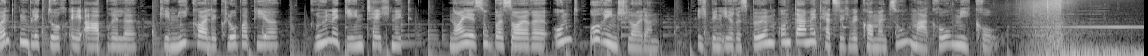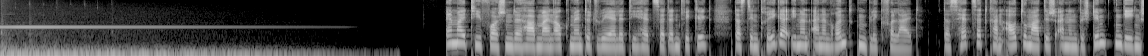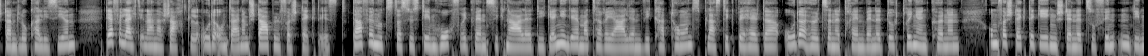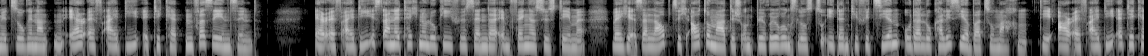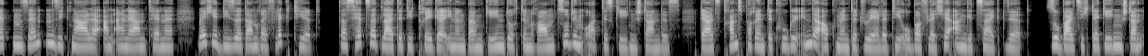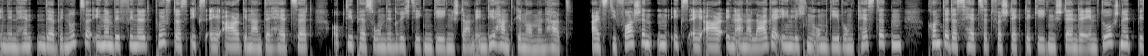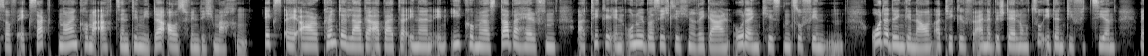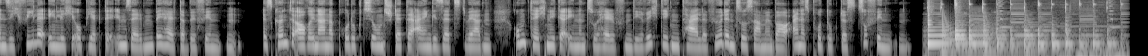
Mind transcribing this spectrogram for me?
Röntgenblick durch AR-Brille, Chemiekeule Klopapier, grüne Gentechnik, neue Supersäure und Urinschleudern. Ich bin Iris Böhm und damit herzlich willkommen zu Makro Mikro. MIT-Forschende haben ein Augmented Reality Headset entwickelt, das den TrägerInnen einen Röntgenblick verleiht. Das Headset kann automatisch einen bestimmten Gegenstand lokalisieren, der vielleicht in einer Schachtel oder unter einem Stapel versteckt ist. Dafür nutzt das System Hochfrequenzsignale, die gängige Materialien wie Kartons, Plastikbehälter oder hölzerne Trennwände durchdringen können, um versteckte Gegenstände zu finden, die mit sogenannten RFID-Etiketten versehen sind. RFID ist eine Technologie für Sender-Empfängersysteme, welche es erlaubt, sich automatisch und berührungslos zu identifizieren oder lokalisierbar zu machen. Die RFID-Etiketten senden Signale an eine Antenne, welche diese dann reflektiert. Das Headset leitet die TrägerInnen beim Gehen durch den Raum zu dem Ort des Gegenstandes, der als transparente Kugel in der Augmented Reality Oberfläche angezeigt wird. Sobald sich der Gegenstand in den Händen der BenutzerInnen befindet, prüft das XAR genannte Headset, ob die Person den richtigen Gegenstand in die Hand genommen hat. Als die Forschenden XAR in einer lagerähnlichen Umgebung testeten, konnte das Headset versteckte Gegenstände im Durchschnitt bis auf exakt 9,8 cm ausfindig machen. XAR könnte LagerarbeiterInnen im E-Commerce dabei helfen, Artikel in unübersichtlichen Regalen oder in Kisten zu finden oder den genauen Artikel für eine Bestellung zu identifizieren, wenn sich viele ähnliche Objekte im selben Behälter befinden. Es könnte auch in einer Produktionsstätte eingesetzt werden, um TechnikerInnen zu helfen, die richtigen Teile für den Zusammenbau eines Produktes zu finden.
